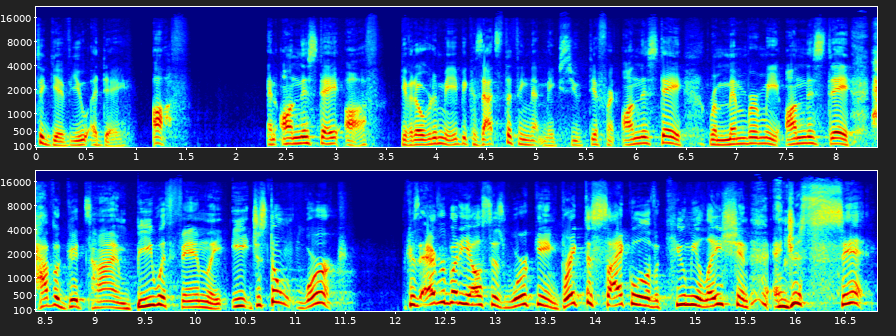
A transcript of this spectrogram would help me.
to give you a day off. And on this day off, give it over to me because that's the thing that makes you different. On this day, remember me. On this day, have a good time, be with family, eat. Just don't work because everybody else is working. Break the cycle of accumulation and just sit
